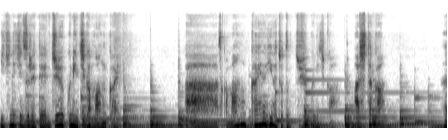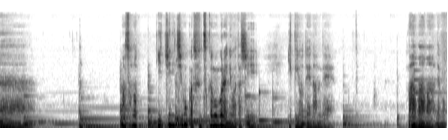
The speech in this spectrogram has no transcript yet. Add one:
1日ずれて19日が満開。あーそっか満開の日はちょっと19日か。明日か。まあ、その1日後か2日後ぐらいに私行く予定なんで。まあまあまあでも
